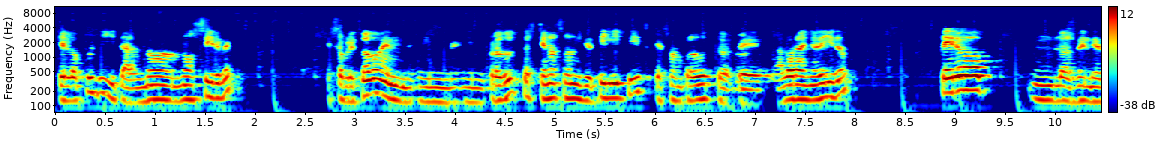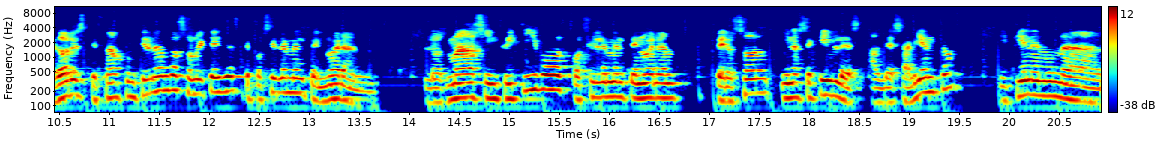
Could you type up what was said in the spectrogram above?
que lo full digital no, no sirve, sobre todo en, productos que no son utilities, que son productos de valor añadido, pero mm, los vendedores que están funcionando son aquellos que posiblemente no eran los más intuitivos posiblemente no eran, pero son inasequibles al desaliento y tienen una,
